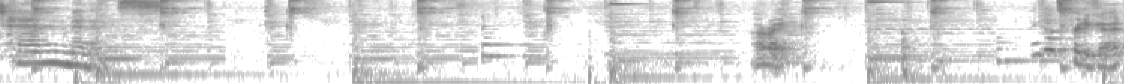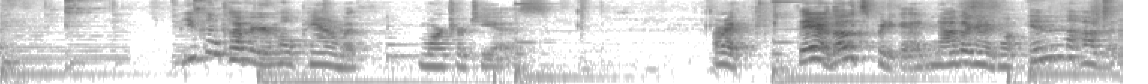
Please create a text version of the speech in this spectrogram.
10 minutes. All right, I think that's pretty good. You can cover your whole pan with more tortillas. All right, there, that looks pretty good. Now they're gonna go in the oven.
